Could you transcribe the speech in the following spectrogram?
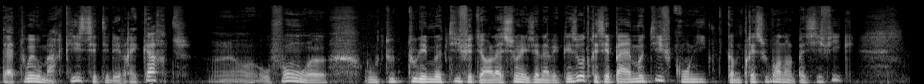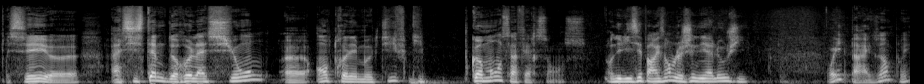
tatoués aux marquises, c'était des vraies cartes. au fond, où tous les motifs étaient en relation les uns avec les autres, et c'est pas un motif qu'on lit comme très souvent dans le Pacifique. C'est un système de relations entre les motifs qui commence à faire sens. On lisait par exemple la généalogie. Oui, par exemple, oui.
